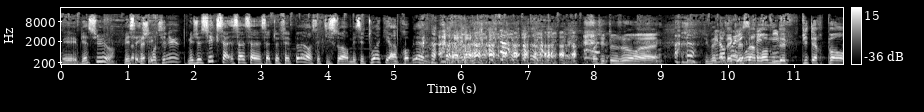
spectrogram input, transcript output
Mais bien sûr. Mais La fête continue. Mais je sais que ça, ça, ça, ça, ça te fait peur, cette histoire, mais c'est toi qui as un problème. Moi, j'ai toujours euh, avec le syndrome de Peter Pan.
